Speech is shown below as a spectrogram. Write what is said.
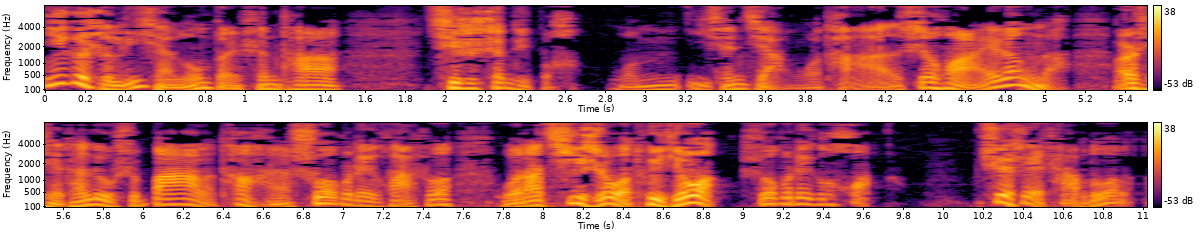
一个是李显龙本身他其实身体不好，我们以前讲过，他身患癌症的，而且他六十八了，他好像说过这个话，说我到七十我退休啊，说过这个话，确实也差不多了。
